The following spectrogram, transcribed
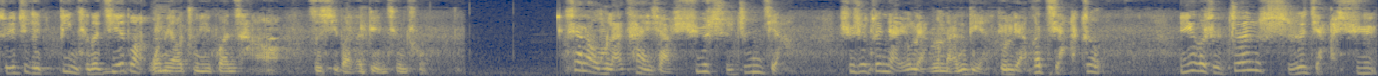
所以这个病情的阶段，我们要注意观察啊，仔细把它辨清楚。下来我们来看一下虚实真假。虚实真假有两个难点，就两个假证，一个是真实假虚，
